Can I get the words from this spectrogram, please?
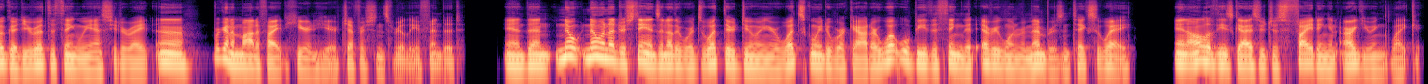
oh, good, you wrote the thing we asked you to write. Uh, we're going to modify it here and here. Jefferson's really offended. And then no, no one understands, in other words, what they're doing or what's going to work out or what will be the thing that everyone remembers and takes away. And all of these guys are just fighting and arguing like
